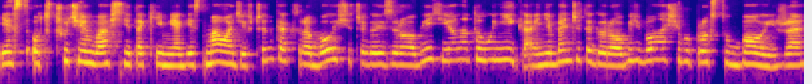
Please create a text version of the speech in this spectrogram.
Jest odczuciem właśnie takim, jak jest mała dziewczynka, która boi się czegoś zrobić i ona to unika i nie będzie tego robić, bo ona się po prostu boi, że,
